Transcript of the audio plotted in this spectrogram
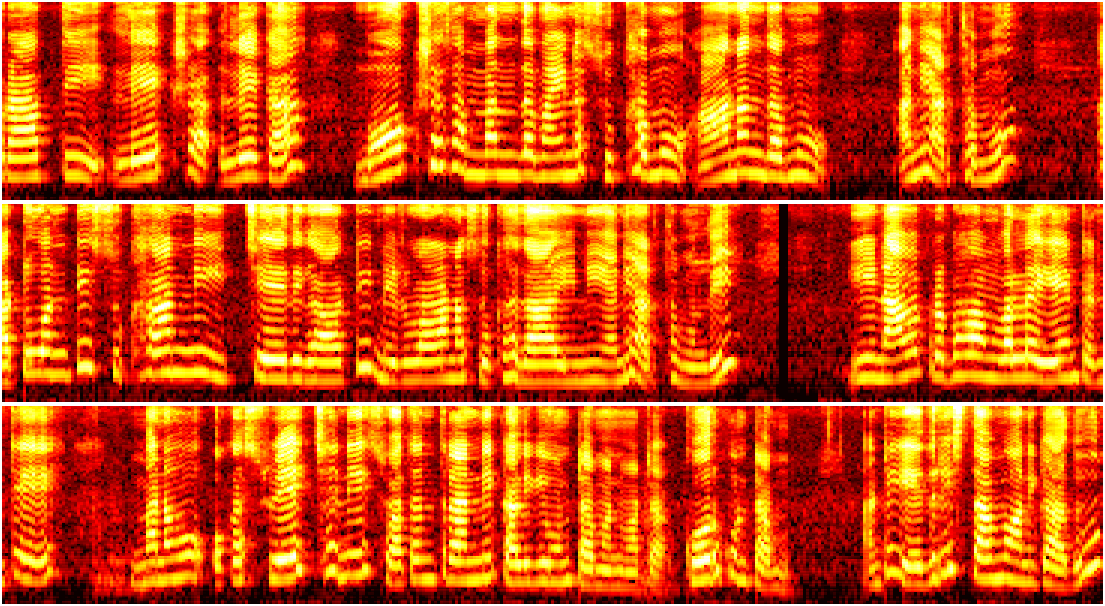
ప్రాప్తి లేక్ష లేక మోక్ష సంబంధమైన సుఖము ఆనందము అని అర్థము. అటువంటి సుఖాన్ని ఇచ్చేది కాబట్టి నిర్వాణ సుఖదాయిని అని అర్థం ఉంది ఈ నామ ప్రభావం వల్ల ఏంటంటే మనము ఒక స్వేచ్ఛని స్వతంత్రాన్ని కలిగి ఉంటామన్నమాట కోరుకుంటాము. అంటే ఎదురిస్తాము అని కాదు.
